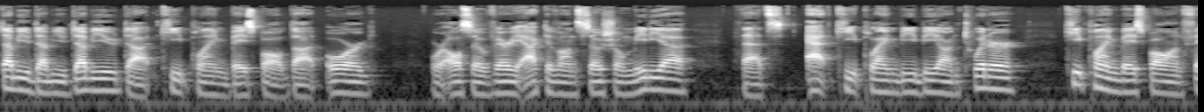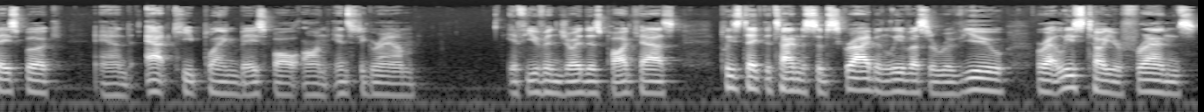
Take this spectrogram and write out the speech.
www.keepplayingbaseball.org. We're also very active on social media. That's at Keep Playing BB on Twitter, Keep Playing Baseball on Facebook, and at Keep Playing Baseball on Instagram. If you've enjoyed this podcast, please take the time to subscribe and leave us a review, or at least tell your friends.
